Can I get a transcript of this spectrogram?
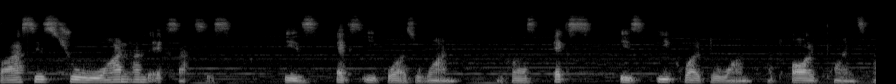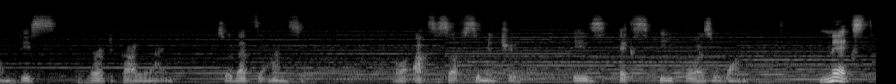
passes through 1 on the x-axis is x equals 1 because x is equal to 1 at all points on this vertical line. So that's the answer. Our axis of symmetry is x equals 1. Next,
